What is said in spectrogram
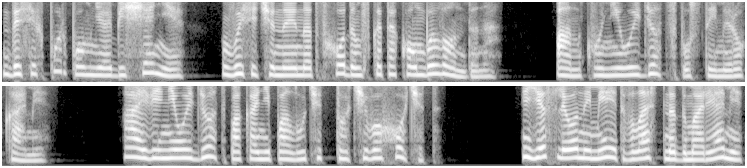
До сих пор помню обещание, высеченное над входом в катакомбы Лондона. Анку не уйдет с пустыми руками. Айви не уйдет, пока не получит то, чего хочет. Если он имеет власть над морями,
